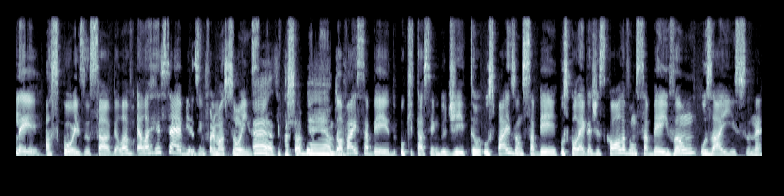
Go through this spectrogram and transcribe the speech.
lê as coisas, sabe? Ela, ela recebe as informações. É, fica sabendo. Ela vai saber o que está sendo dito. Os pais vão saber, os colegas de escola vão saber e vão usar isso, né?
